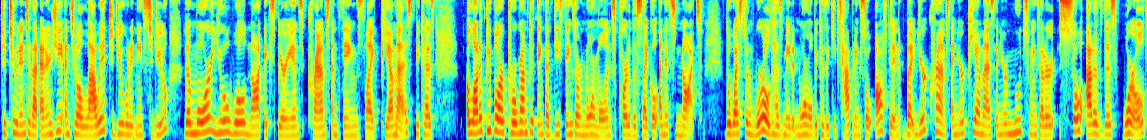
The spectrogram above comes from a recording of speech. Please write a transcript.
to tune into that energy and to allow it to do what it needs to do, the more you will not experience cramps and things like PMS because a lot of people are programmed to think that these things are normal and it's part of the cycle, and it's not. The Western world has made it normal because it keeps happening so often, but your cramps and your PMS and your mood swings that are so out of this world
